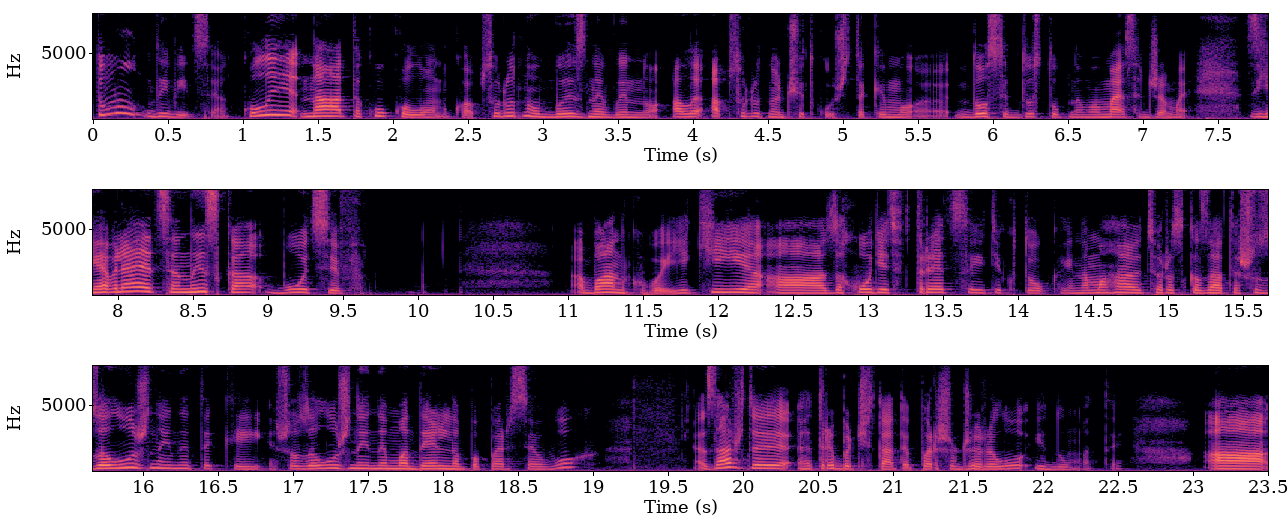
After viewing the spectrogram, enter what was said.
Тому дивіться, коли на таку колонку абсолютно безневинну, але абсолютно чітку з такими е, досить доступними меседжами з'являється низка боців банкові, які а, заходять в треці і тіктоки і намагаються розказати, що залужний не такий, що залужний не модельно поперся в Бог, завжди е, треба читати перше джерело і думати. А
